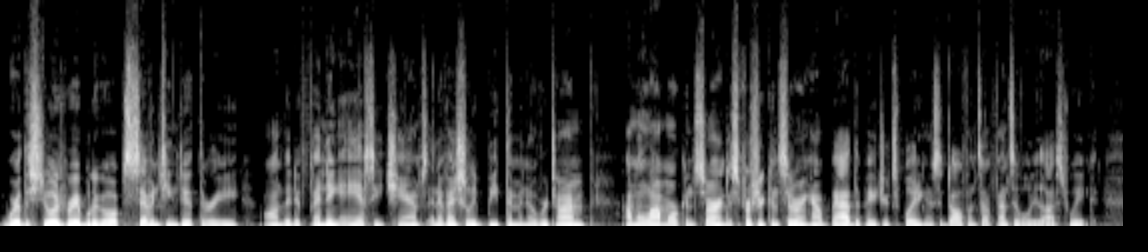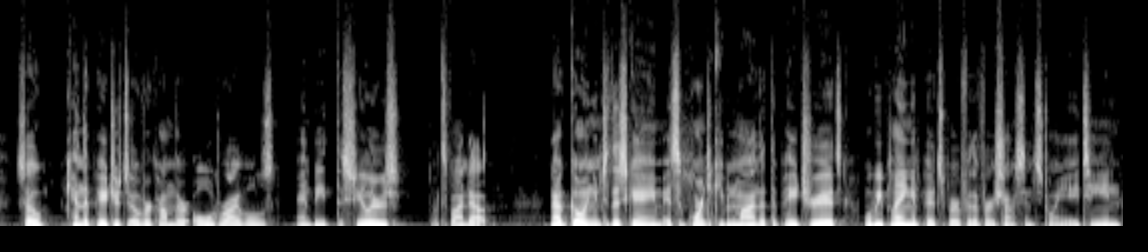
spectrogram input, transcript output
where the Steelers were able to go up 17 to 3 on the defending AFC champs and eventually beat them in overtime, I'm a lot more concerned, especially considering how bad the Patriots played against the Dolphins offensively last week. So, can the Patriots overcome their old rivals and beat the Steelers? Let's find out. Now, going into this game, it's important to keep in mind that the Patriots will be playing in Pittsburgh for the first time since 2018.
